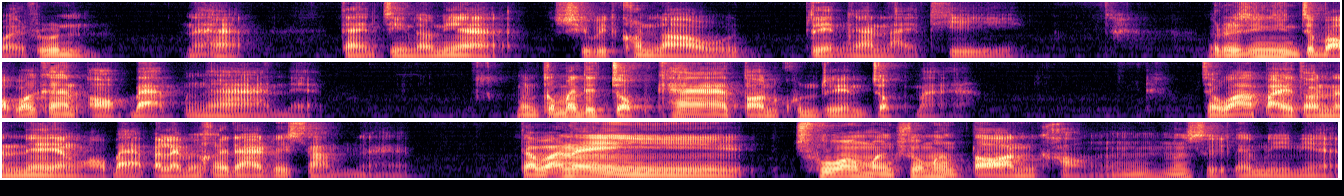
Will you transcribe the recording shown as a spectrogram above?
วัยรุ่นนะฮะแต่จริงๆแล้วเนี่ยชีวิตคนเราเปลี่ยนงานหลายที่ หรือจริงๆจะบอกว่าการออกแบบงานเนี่ยมันก็ไม่ได้จบแค่ตอนคุณเรียนจบมา จะว่าไปตอนนั้นเนี่ยยังออกแบบอะไรไม่ค่อยได้ด้วยซ้ำนะฮะแต่ว่าในช่วงบางช่วงบางตอนของหนังสือเล่มนี้เนี่ย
